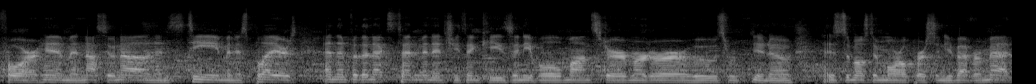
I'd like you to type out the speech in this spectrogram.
for him and Nacional and his team and his players, and then for the next 10 minutes, you think he's an evil monster murderer who's, you know, is the most immoral person you've ever met.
